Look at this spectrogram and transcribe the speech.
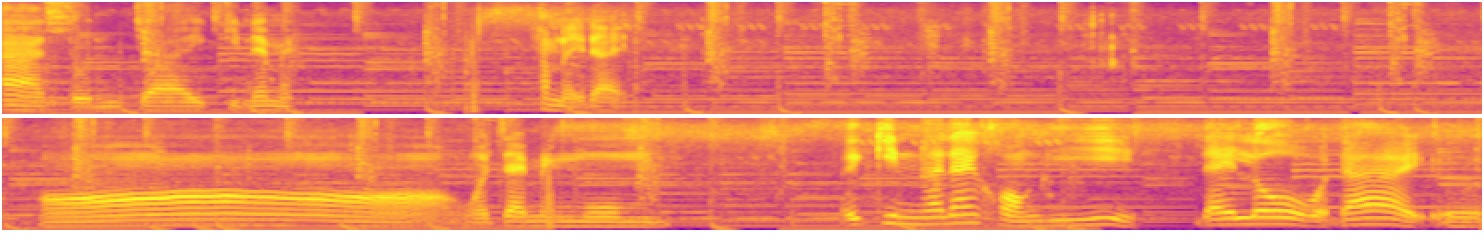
น่าสนใจกินได้ไหมทำอะไรได้ อ๋อ หัวใจแมงมุม เอ้ยกินแล้วได้ของดี ได้โล่ได้เออ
